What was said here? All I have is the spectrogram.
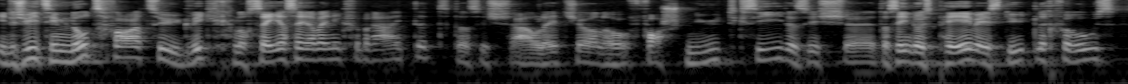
in der Schweiz im Nutzfahrzeug wirklich noch sehr, sehr wenig verbreitet. Das ist auch letztes Jahr noch fast nichts gewesen. Das ist, äh, da sind uns PWs deutlich voraus.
